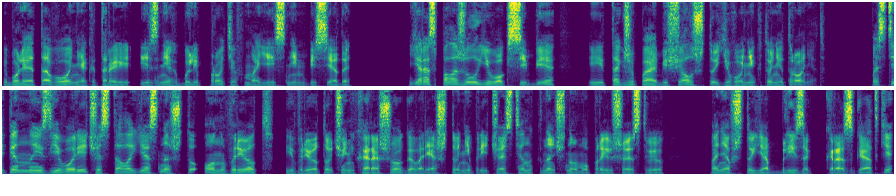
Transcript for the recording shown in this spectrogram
и более того, некоторые из них были против моей с ним беседы. Я расположил его к себе и также пообещал, что его никто не тронет. Постепенно из его речи стало ясно, что он врет, и врет очень хорошо, говоря, что не причастен к ночному происшествию. Поняв, что я близок к разгадке,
